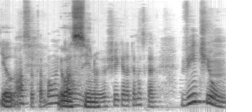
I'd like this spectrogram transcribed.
Eu, Nossa, tá bom Eu então. assino. Eu achei que era até mais caro. 21.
